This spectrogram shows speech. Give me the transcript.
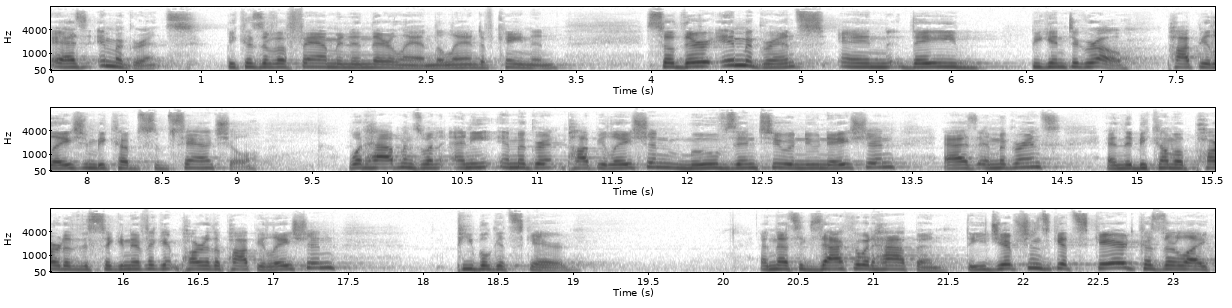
as immigrants because of a famine in their land, the land of Canaan. So they're immigrants and they begin to grow. Population becomes substantial. What happens when any immigrant population moves into a new nation as immigrants and they become a part of the significant part of the population? People get scared. And that's exactly what happened. The Egyptians get scared because they're like,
